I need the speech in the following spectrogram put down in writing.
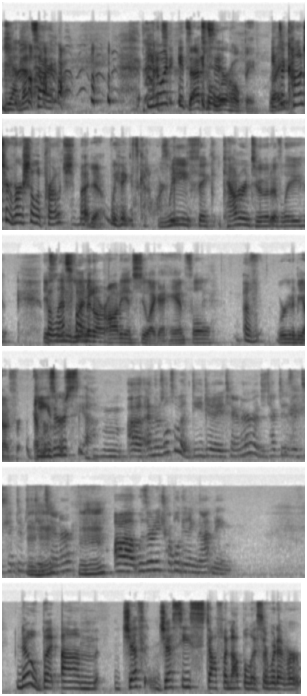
Yeah, that's our. you know what? It's That's it's what a, we're hoping, right? It's a controversial approach, but Yeah. we think it's gonna work. we think counterintuitively, if we limit funny. our audience to like a handful, of we're going to be on forever. geezers, yeah. Uh, and there's also a DJ Tanner, a detective, is it Detective Mm-hmm. DJ Tanner? Mm-hmm. Uh, was there any trouble getting that name? No, but um, Jeff Jesse Stephanopoulos or whatever,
